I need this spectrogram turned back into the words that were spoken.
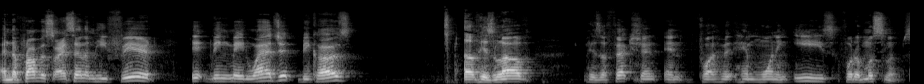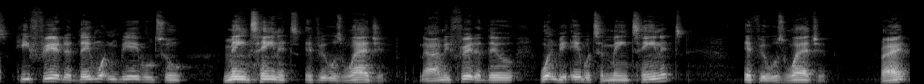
And the Prophet ﷺ, he feared it being made wajib because of his love, his affection, and for him wanting ease for the Muslims. He feared that they wouldn't be able to maintain it if it was wajib. Now, I mean, he feared that they wouldn't be able to maintain it if it was wajib. Right?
